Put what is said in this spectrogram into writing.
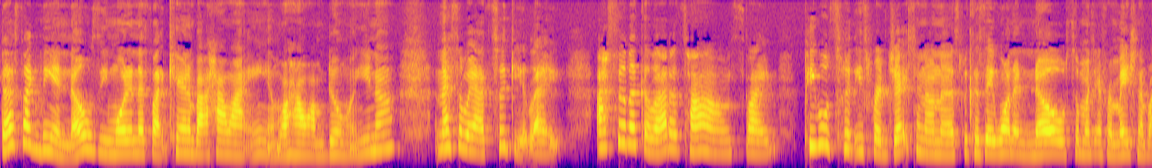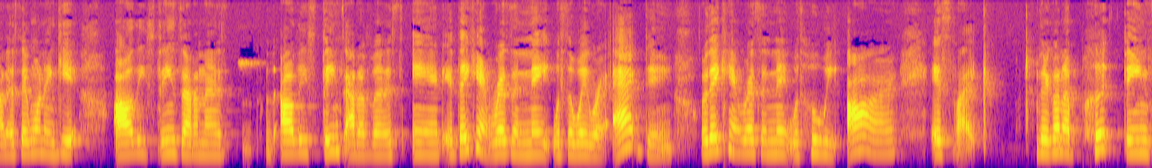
that's like being nosy more than that's like caring about how I am or how I'm doing, you know? And that's the way I took it. Like I feel like a lot of times, like people put these projections on us because they want to know so much information about us. They want to get all these things out of us, all these things out of us. And if they can't resonate with the way we're acting, or they can't resonate with who we are, it's like they're gonna put things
